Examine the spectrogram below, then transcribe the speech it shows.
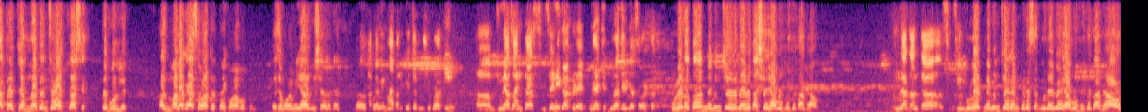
आता ज्यांना त्यांचं वाटलं असेल ते बोलले आज मला काय असं वाटत नाही कोणाबद्दल. त्याच्यामुळे मी ह्या विषयाला काय आगामी महापालिकेच्या दृष्टिकोनातून जुन्या जाणत्या शिवसैनिकाकडे पुण्याची धुरा द्यावी असं वाटतं. उलट आता नवीन चेहरे द्यावेत अशा ह्या भूमिकेत आम्ही आहोत. उलट नवीन चेहऱ्यांकडे संधी द्यावी ह्या भूमिकेत आम्ही आहोत.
